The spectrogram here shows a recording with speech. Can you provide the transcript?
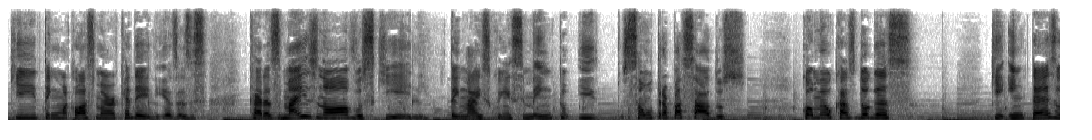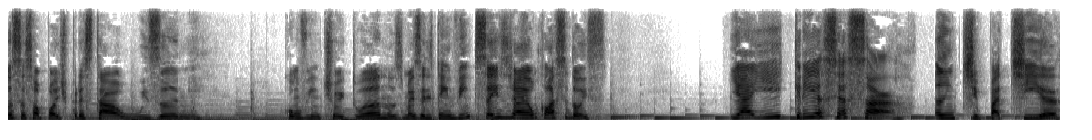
que tem uma classe maior que a dele. E às vezes, caras mais novos que ele têm mais conhecimento e são ultrapassados. Como é o caso do Gus. Que em tese você só pode prestar o exame com 28 anos, mas ele tem 26 já é um classe 2. E aí cria-se essa antipatia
